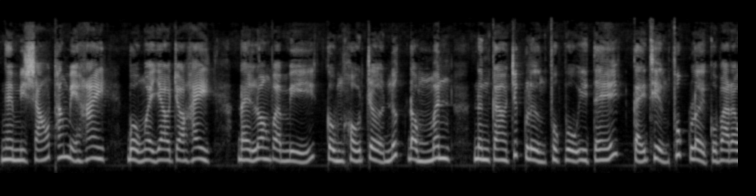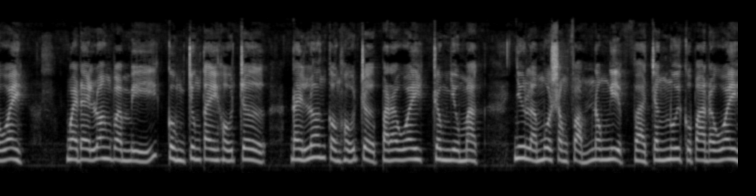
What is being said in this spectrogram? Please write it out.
Ngày 16 tháng 12, Bộ Ngoại giao cho hay Đài Loan và Mỹ cùng hỗ trợ nước đồng minh nâng cao chất lượng phục vụ y tế, cải thiện phúc lợi của Paraguay. Ngoài Đài Loan và Mỹ cùng chung tay hỗ trợ, Đài Loan còn hỗ trợ Paraguay trong nhiều mặt, như là mua sản phẩm nông nghiệp và chăn nuôi của Paraguay,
